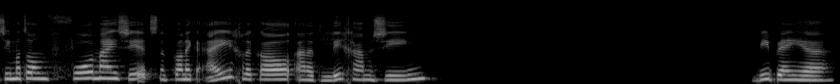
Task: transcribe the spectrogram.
Als iemand dan voor mij zit, dan kan ik eigenlijk al aan het lichaam zien. Wie ben je?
